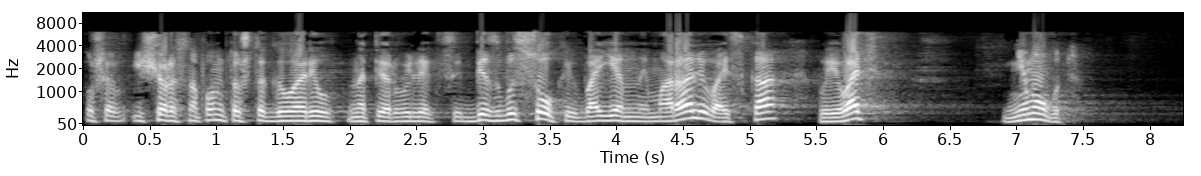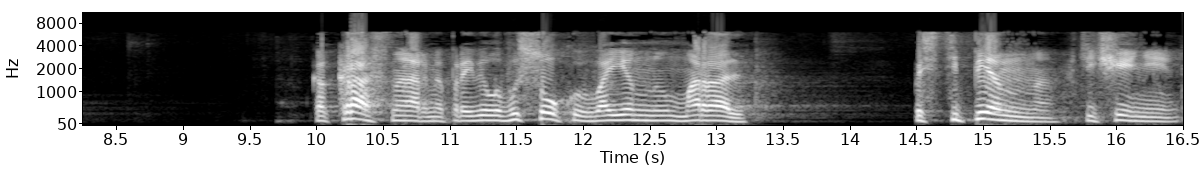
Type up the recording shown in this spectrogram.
потому что, еще раз напомню то, что говорил на первой лекции, без высокой военной морали войска воевать не могут. Как Красная Армия проявила высокую военную мораль постепенно в течение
